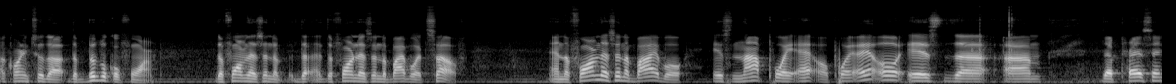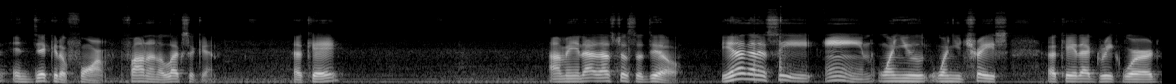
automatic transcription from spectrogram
according to the, the biblical form, the form that's in the, the the form that's in the Bible itself, and the form that's in the Bible is not poieo. Poieo is the um, the present indicative form found in the lexicon. Okay, I mean, that, that's just a deal. You're not gonna see ain when you when you trace, okay, that Greek word.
